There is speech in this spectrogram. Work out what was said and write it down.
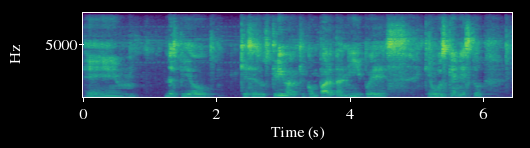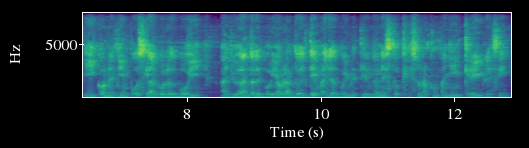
em, les pido que se suscriban, que compartan y pues que busquen esto y con el tiempo si algo los voy ayudando, les voy hablando del tema y les voy metiendo en esto que es una compañía increíble, ¿sí?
